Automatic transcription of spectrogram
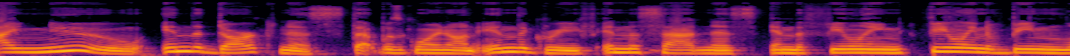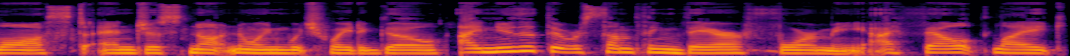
I knew in the darkness that was going on, in the grief, in the sadness, in the feeling, feeling of being lost and just not knowing which way to go. I knew that there was something there for me. I felt like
